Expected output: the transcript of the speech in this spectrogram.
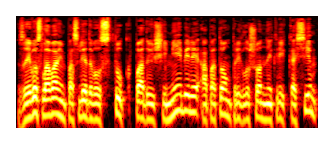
За его словами последовал стук падающей мебели, а потом приглушенный крик Касим.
